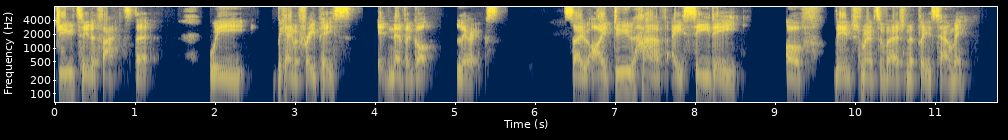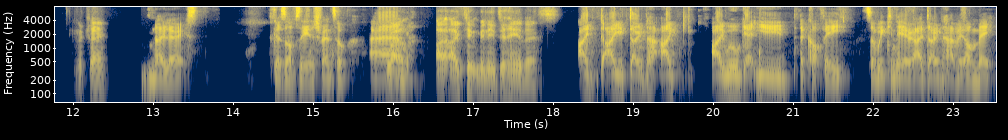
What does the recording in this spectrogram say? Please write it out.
due to the fact that we became a free piece, it never got lyrics. So I do have a CD of the instrumental version of Please Tell Me. Okay. No lyrics. Because obviously instrumental. Um, well, I, I think we need to hear this. I I don't ha- I I will get you a copy so we can hear it. I don't have it on me.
